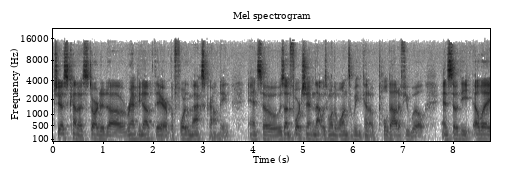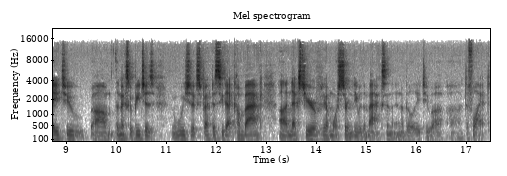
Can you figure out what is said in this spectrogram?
just kind of started uh, ramping up there before the max grounding, and so it was unfortunate, and that was one of the ones that we kind of pulled out, if you will. And so the LA to um, the Mexico beaches, we should expect to see that come back uh, next year. If we have more certainty with the max and, and ability to uh, uh, to fly it.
